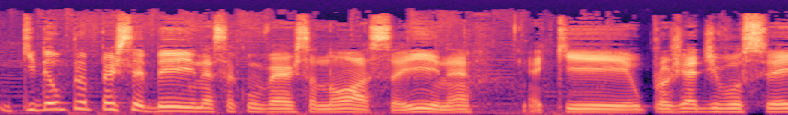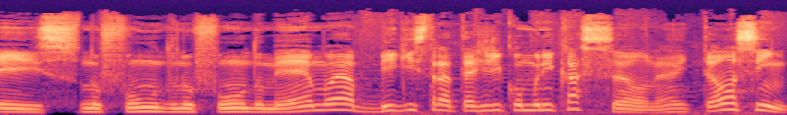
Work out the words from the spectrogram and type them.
O que deu pra perceber nessa conversa nossa aí, né? É que o projeto de vocês, no fundo, no fundo mesmo, é a big estratégia de comunicação, né? Então, assim,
